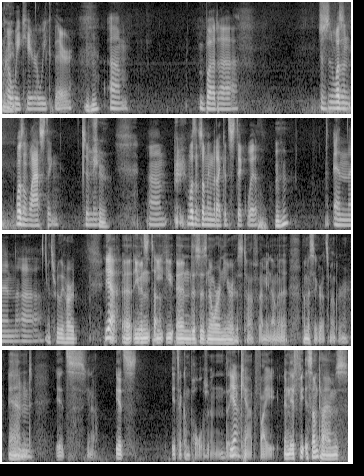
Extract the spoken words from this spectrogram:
Right. a week here, a week there. hmm Um, but uh, just wasn't wasn't lasting to me. Sure. Um, wasn't something that I could stick with. hmm And then uh, It's really hard. yeah, Uh, even y- y- and this is nowhere near as tough. I mean, I'm a I'm a cigarette smoker, and Mhm. it's you know it's it's a compulsion that Yeah. you can't fight, and if sometimes,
